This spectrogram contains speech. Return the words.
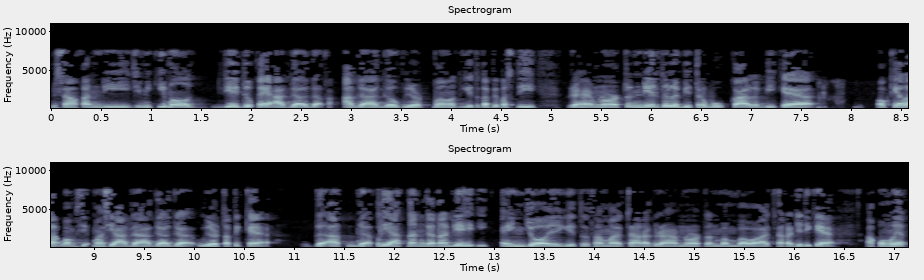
misalkan di Jimmy Kimmel dia itu kayak agak-agak agak-agak weird banget gitu. Tapi pas di Graham Norton dia itu lebih terbuka lebih kayak oke lah masih masih ada agak-agak weird tapi kayak gak, gak kelihatan karena dia enjoy gitu sama cara Graham Norton membawa acara. Jadi kayak aku ngeliat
